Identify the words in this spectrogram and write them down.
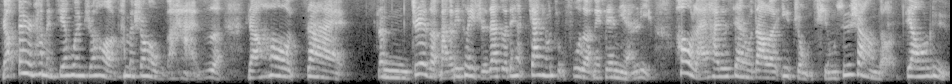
然后，但是他们结婚之后，他们生了五个孩子，然后在。嗯，这个玛格丽特一直在做家家庭主妇的那些年里，后来她就陷入到了一种情绪上的焦虑，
